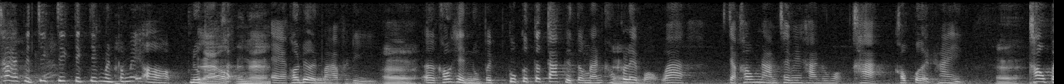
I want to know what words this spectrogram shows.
ใช่ไปจิ๊กจิ๊กจิ๊กจิ๊กมันก็ไม่ออกหนูก็แล้วยังไง แอร์เขาเดินมาพอดีเออ เออเขาเห็นหนูไปกุ๊กกุ๊กกักกักอยู่ตรงนั้นเขาเออก็เลยบอกว่าจะเข้าห้องน้ำใช่ไหมคะหนูบอกค่ะเขาเปิดให้ เออ เข้าไป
